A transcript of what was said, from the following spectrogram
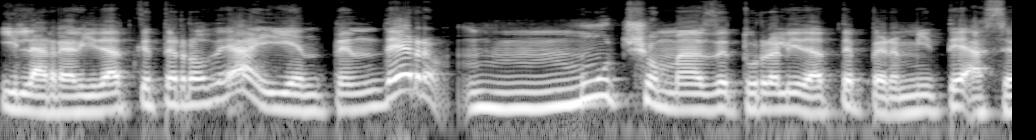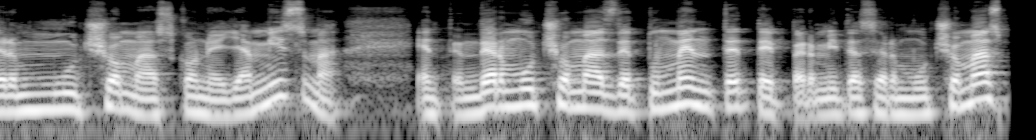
y la realidad que te rodea y entender mucho más de tu realidad te permite hacer mucho más con ella misma. Entender mucho más de tu mente te permite hacer mucho más.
